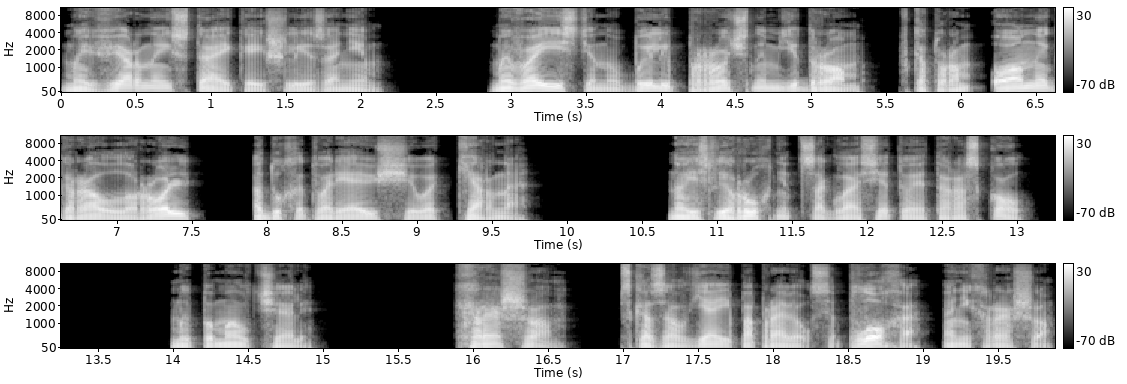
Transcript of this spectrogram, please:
мы верной стайкой шли за ним. Мы воистину были прочным ядром, в котором он играл роль одухотворяющего керна. Но если рухнет согласие, то это раскол. Мы помолчали. «Хорошо», — сказал я и поправился. «Плохо, а не хорошо.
